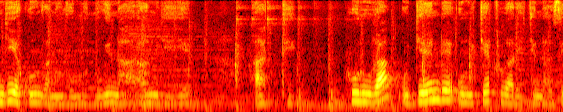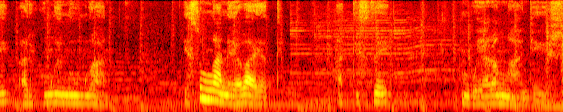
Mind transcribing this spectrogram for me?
ngiye kumva numva umuntu w'inaha arambwiye ati hurura ugende. Umukecuru ari ikinazi ari kumwe n'umwana. Ese umwana yabaye ati ati se ngo yaramwangije.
